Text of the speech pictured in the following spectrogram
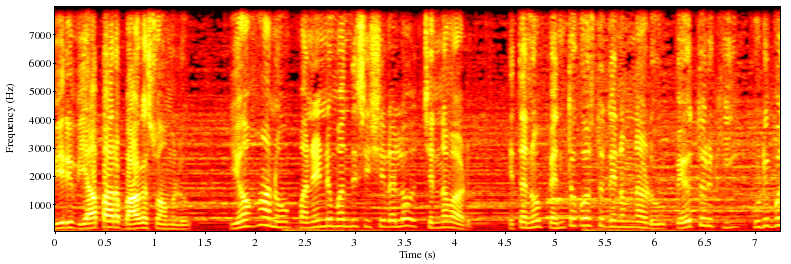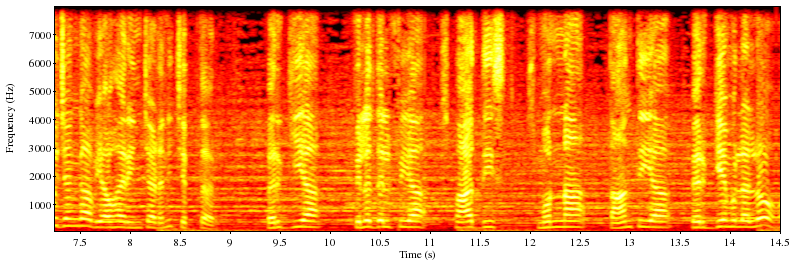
వీరి వ్యాపార భాగస్వాములు. యోహాను పన్నెండు మంది శిష్యులలో చిన్నవాడు. ఇతను పెంతకోస్తు దినం నాడు పేతురుకి కుడిభుజంగా వ్యవహరించాడని చెప్తారు. పెర్గియా ఫిలదెల్ఫియా స్పార్దిస్ స్ముర్నా తాంతియా పెర్గేములలో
